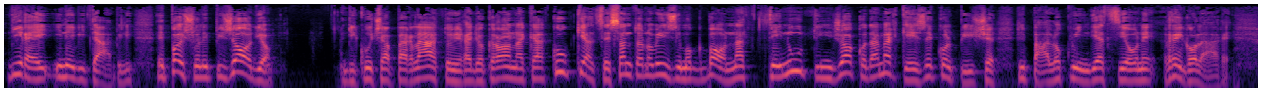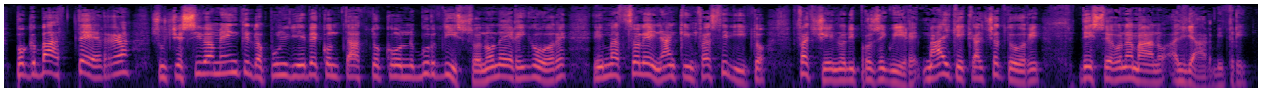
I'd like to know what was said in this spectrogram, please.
direi inevitabili. E poi sull'episodio di cui ci ha parlato in radiocronaca Cucchi al 69 Gbonna tenuto in gioco da Marchese colpisce il palo quindi azione regolare. Pogba a terra successivamente dopo un lieve contatto con Burdisso non è rigore e Mazzoleni anche infastidito fa cenno di proseguire mai che i calciatori dessero una mano agli arbitri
